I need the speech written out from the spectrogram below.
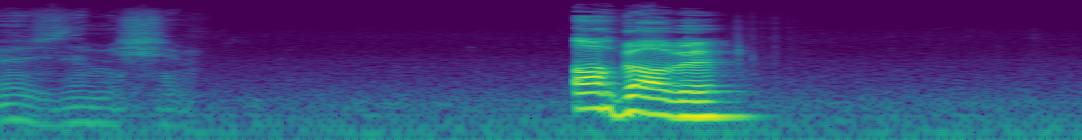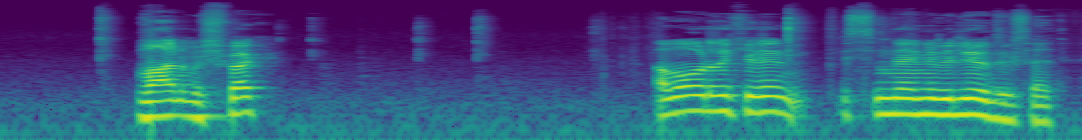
Özlemişim. Ah be abi. Varmış bak. Ama oradakilerin isimlerini biliyorduk zaten.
